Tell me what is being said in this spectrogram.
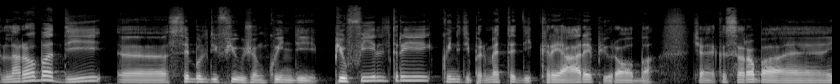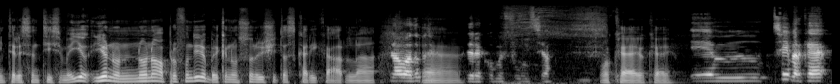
La roba di uh, Stable Diffusion, quindi più filtri, quindi ti permette di creare più roba. Cioè, questa roba è interessantissima. Io, io non, non, ho approfondito perché non sono riuscito a scaricarla. No, ma dovrei eh... vedere come funziona. Ok, ok. Ehm, sì, perché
